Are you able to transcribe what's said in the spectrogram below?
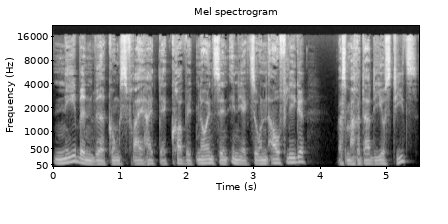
Nebenwirkungsfreiheit der Covid-19-Injektionen aufliege, was mache da die Justiz?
